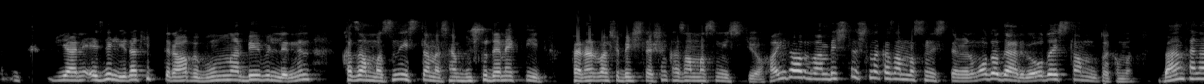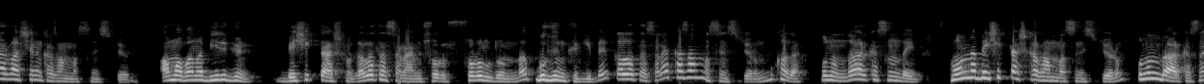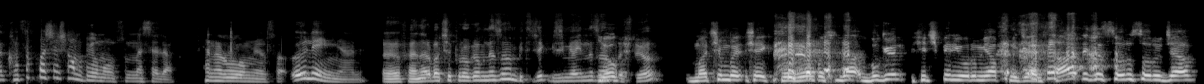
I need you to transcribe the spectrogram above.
yani ezeli rakiptir abi. Bunlar birbirlerinin kazanmasını istemez. Yani bu şu demek değil. Fenerbahçe Beşiktaş'ın kazanmasını istiyor. Hayır abi ben Beşiktaş'ın da kazanmasını istemiyorum. O da derbi, o da İstanbul takımı. Ben Fenerbahçe'nin kazanmasını istiyorum. Ama bana bir gün Beşiktaş mı Galatasaray mı sorusu sorulduğunda bugünkü gibi Galatasaray kazanmasını istiyorum. Bu kadar. Bunun da arkasındayım. Sonra Beşiktaş kazanmasını istiyorum. Bunun da arkasında Kasımpaşa şampiyon olsun mesela. Fener olamıyorsa. Öyleyim yani. E, Fenerbahçe programı ne zaman bitecek? Bizim yayın ne zaman Yok. başlıyor? Maçın ba- şey program başında bugün hiçbir yorum yapmayacağım. Sadece soru soracağım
